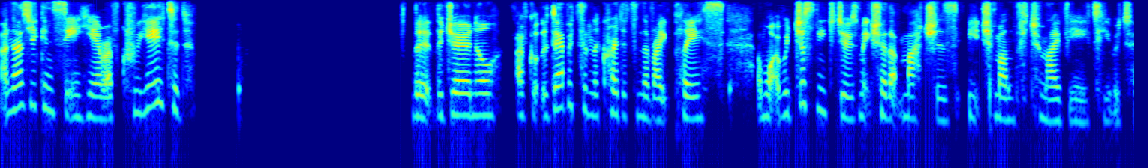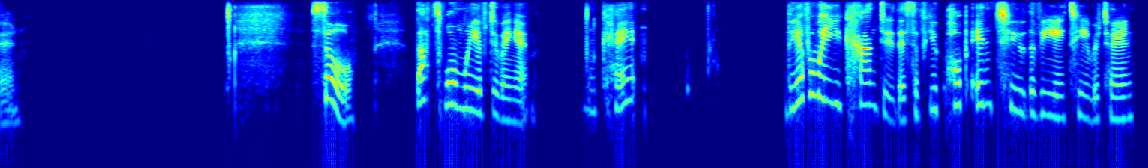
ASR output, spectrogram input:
And as you can see here, I've created the, the journal. I've got the debits and the credits in the right place. And what I would just need to do is make sure that matches each month to my VAT return. So that's one way of doing it. Okay, the other way you can do this, if you pop into the VAT return,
